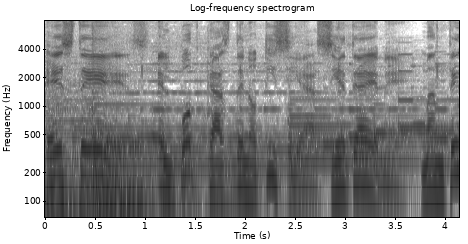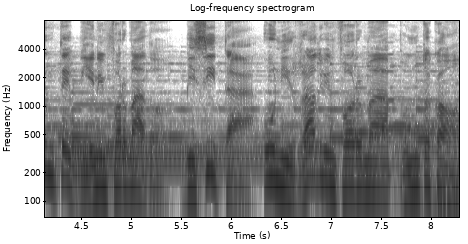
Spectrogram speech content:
Este es el podcast de Noticias 7 AM. Mantente bien informado. Visita uniradioinforma.com.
